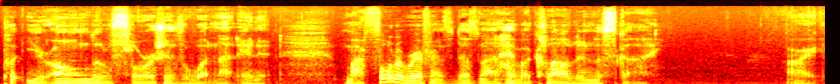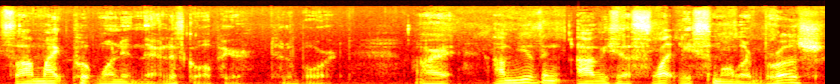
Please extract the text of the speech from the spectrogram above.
put your own little flourishes or whatnot in it. My photo reference does not have a cloud in the sky. All right, so I might put one in there. Let's go up here to the board. All right, I'm using obviously a slightly smaller brush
